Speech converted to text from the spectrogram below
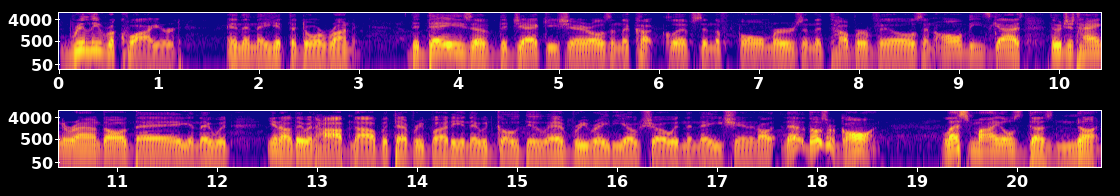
really required, and then they hit the door running. The days of the Jackie Sherrills and the Cutcliffes and the Fulmers and the Tubervilles and all these guys, they would just hang around all day and they would, you know, they would hobnob with everybody and they would go do every radio show in the nation and all that. Those are gone. Les Miles does none.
